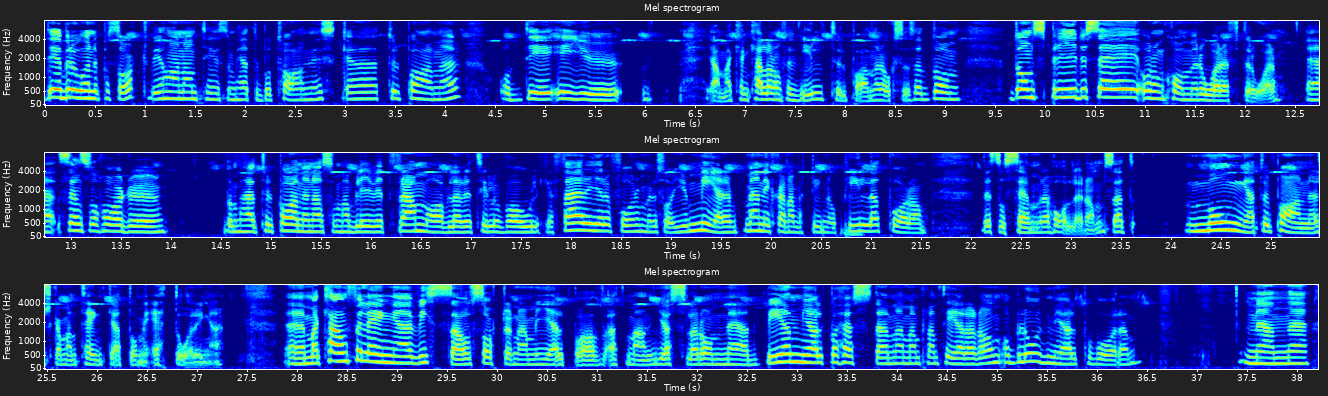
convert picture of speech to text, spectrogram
Det är beroende på sort. Vi har någonting som heter botaniska tulpaner och det är ju, ja man kan kalla dem för vildtulpaner också. Så att de, de sprider sig och de kommer år efter år. Eh, sen så har du de här tulpanerna som har blivit framavlade till att vara olika färger och former och så, ju mer människan har varit inne och pillat på dem, desto sämre håller de. Så att många tulpaner ska man tänka att de är ettåringar. Eh, man kan förlänga vissa av sorterna med hjälp av att man gödslar dem med benmjöl på hösten när man planterar dem och blodmjöl på våren. Men eh,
